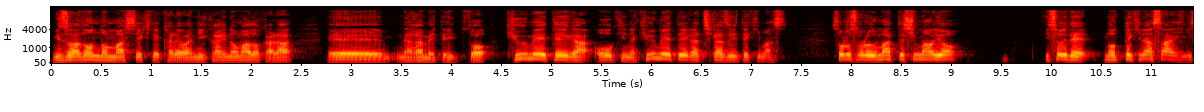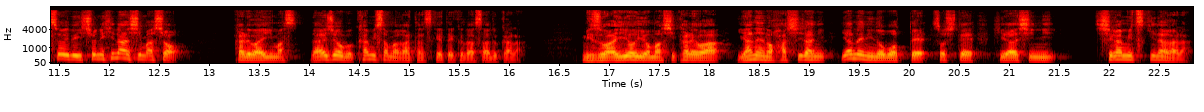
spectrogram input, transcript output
水はどんどん増してきて彼は2階の窓から、えー、眺めていくと救命艇が大きな救命艇が近づいてきます。そろそろ埋まってしまうよ。急いで乗ってきなさい。急いで一緒に避難しましょう。彼は言います。大丈夫。神様が助けてくださるから。水はいよいよ増し彼は屋根の柱に屋根に登ってそして平足にしがみつきながら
